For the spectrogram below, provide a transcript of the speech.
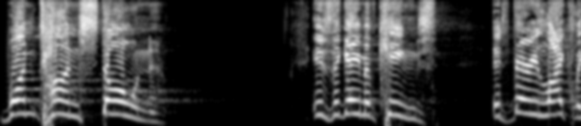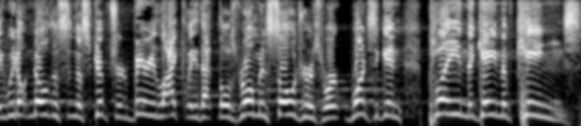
one ton stone is the game of kings. It's very likely, we don't know this in the scripture, very likely that those Roman soldiers were once again playing the game of kings.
